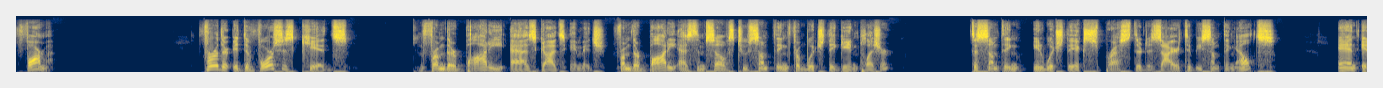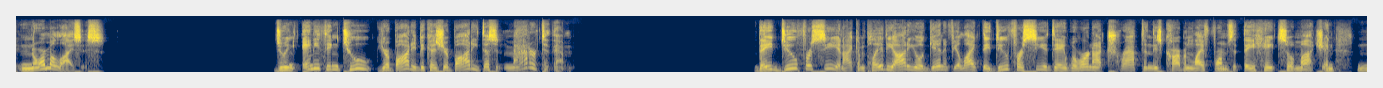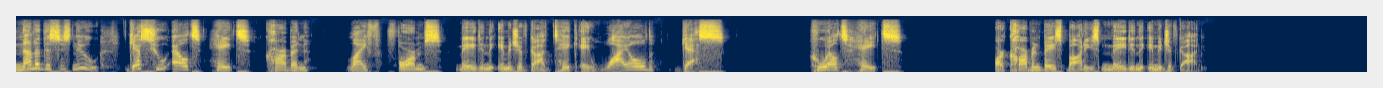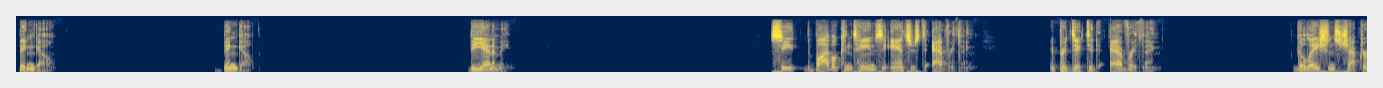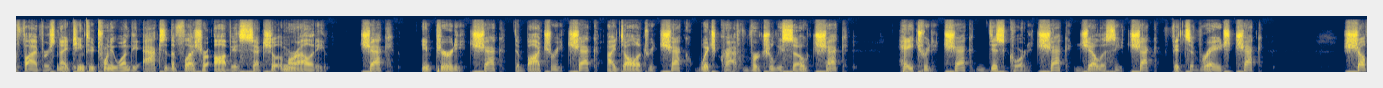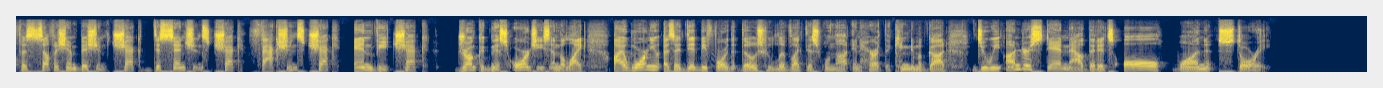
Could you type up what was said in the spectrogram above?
Pharma. Further, it divorces kids from their body as God's image, from their body as themselves to something from which they gain pleasure, to something in which they express their desire to be something else. And it normalizes doing anything to your body because your body doesn't matter to them. They do foresee, and I can play the audio again if you like, they do foresee a day where we're not trapped in these carbon life forms that they hate so much. And none of this is new. Guess who else hates carbon life forms made in the image of God? Take a wild guess. Who else hates our carbon based bodies made in the image of God? Bingo. Bingo the enemy. See, the Bible contains the answers to everything. It predicted everything. Galatians chapter 5 verse 19 through 21. The acts of the flesh are obvious: sexual immorality, check, impurity, check, debauchery, check, idolatry, check, witchcraft, virtually so, check, hatred, check, discord, check, jealousy, check, fits of rage, check, Selfish, selfish ambition, check. Dissensions, check. Factions, check. Envy, check. Drunkenness, orgies, and the like. I warn you, as I did before, that those who live like this will not inherit the kingdom of God. Do we understand now that it's all one story?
